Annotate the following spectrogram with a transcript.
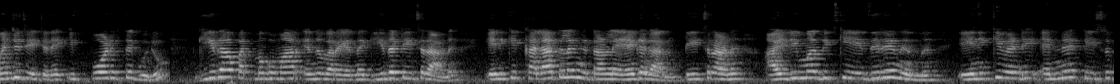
മഞ്ജു ചേച്ചിയുടെ ഇപ്പോഴത്തെ ഗുരു ഗീത പത്മകുമാർ എന്ന് പറയുന്ന ഗീത ടീച്ചറാണ് എനിക്ക് കലാതിലകം കിട്ടാനുള്ള ഏക കാരണം ടീച്ചറാണ് അഴിമതിക്ക് എതിരെ നിന്ന് എനിക്ക് വേണ്ടി എന്നെ ടീച്ചർ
